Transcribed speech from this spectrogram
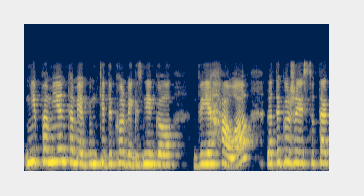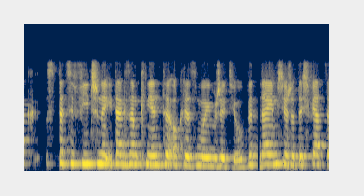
nie pamiętam, jakbym kiedykolwiek z niego wyjechała, dlatego że jest to tak specyficzny i tak zamknięty okres w moim życiu. Wydaje mi się, że te światy,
